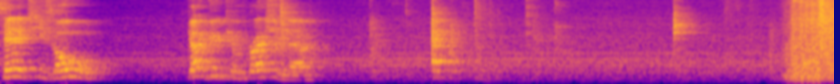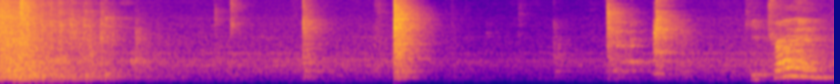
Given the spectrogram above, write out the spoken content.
said she's old. Got good compression though. Keep trying.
